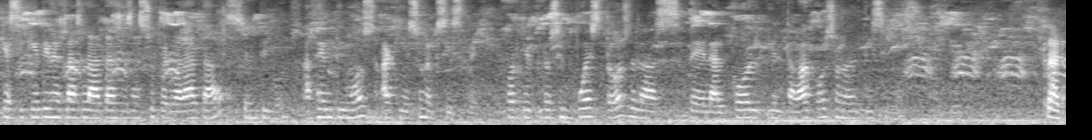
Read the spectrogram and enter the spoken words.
que sí que tienes las latas esas súper baratas Sentimos. a céntimos, aquí eso no existe, porque los impuestos de las, del alcohol y el tabaco son altísimos. Claro.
